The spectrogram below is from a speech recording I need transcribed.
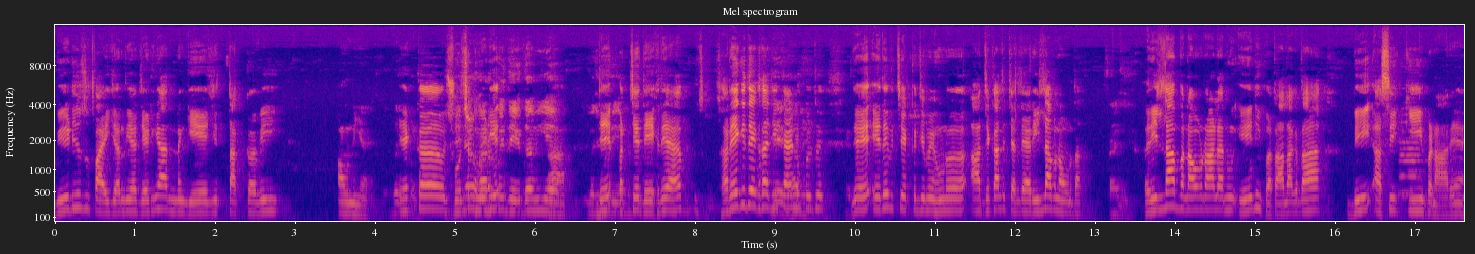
ਵੀਡੀਓਜ਼ ਪਾਈ ਜਾਂਦੀਆਂ ਜਿਹੜੀਆਂ ਨੰਗੇਜ ਤੱਕ ਵੀ ਆਉਂਦੀਆਂ। ਇੱਕ ਸੋਸ਼ਲ ਹਰ ਕੋਈ ਮੀਡੀਆ ਦੇਖਦਾ ਵੀ ਹੈ ਹਾਂ ਦੇ। ਬੱਚੇ ਦੇਖਦੇ ਆ ਹਰੇਕ ਹੀ ਦੇਖਦਾ ਜੀ ਕਹਿਣ ਨੂੰ ਕੁਝ ਜੇ ਇਹਦੇ ਵਿੱਚ ਇੱਕ ਜਿਵੇਂ ਹੁਣ ਅੱਜ ਕੱਲ ਚੱਲਿਆ ਰੀਲਾਂ ਬਣਾਉਣ ਦਾ। ਰੀਲਾਂ ਬਣਾਉਣ ਵਾਲਿਆਂ ਨੂੰ ਇਹ ਨਹੀਂ ਪਤਾ ਲੱਗਦਾ ਵੀ ਅਸੀਂ ਕੀ ਬਣਾ ਰਹੇ ਹਾਂ।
